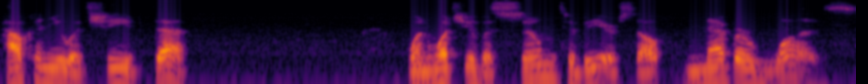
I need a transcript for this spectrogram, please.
How can you achieve death when what you've assumed to be yourself never was?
